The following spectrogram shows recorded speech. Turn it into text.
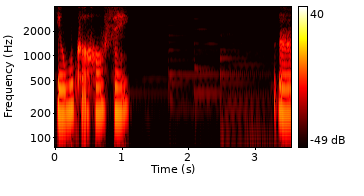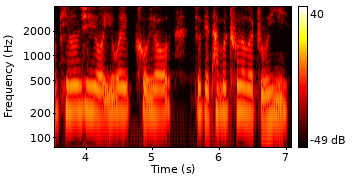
也无可厚非。那评论区有一位朋友就给他们出了个主意，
